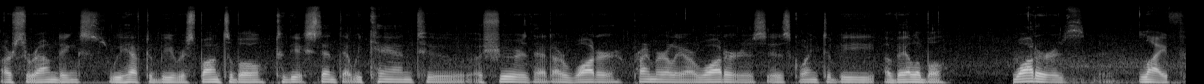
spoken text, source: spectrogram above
our surroundings. We have to be responsible to the extent that we can to assure that our water, primarily our water, is, is going to be available. Water is life.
